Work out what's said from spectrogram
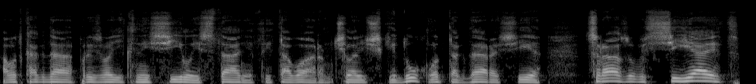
а вот когда производительной силой станет и товаром человеческий дух, вот тогда Россия сразу воссияет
